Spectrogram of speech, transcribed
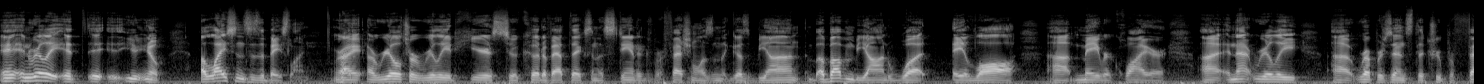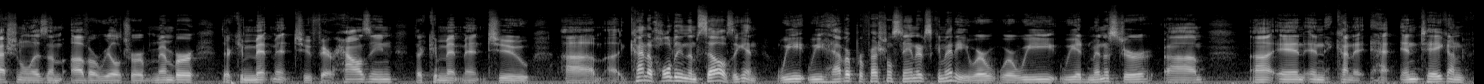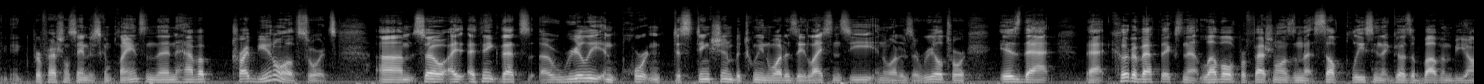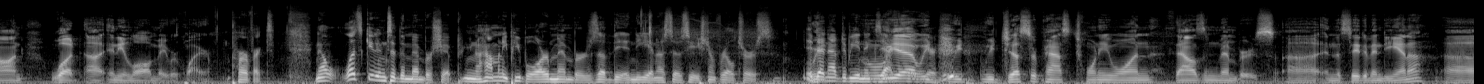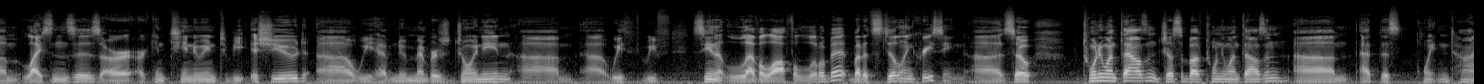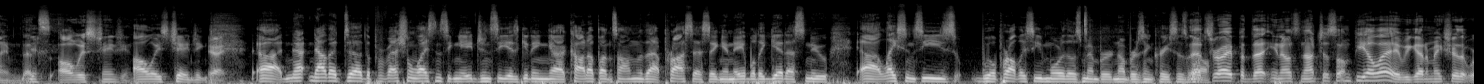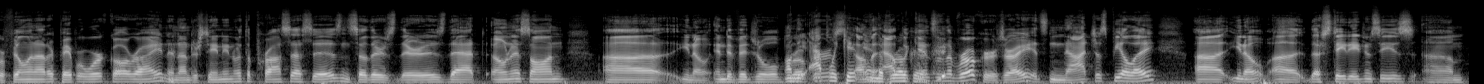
And, and really, it, it you, you know, a license is a baseline, right? A realtor really adheres to a code of ethics and a standard of professionalism that goes beyond, above and beyond what a law uh, may require, uh, and that really uh, represents the true professionalism of a realtor member, their commitment to fair housing, their commitment to um, uh, kind of holding themselves. Again, we, we have a professional standards committee where, where we, we administer um, uh, and and kind of ha- intake on professional standards complaints, and then have a tribunal of sorts. Um, so I, I, think that's a really important distinction between what is a licensee and what is a realtor. Is that that code of ethics and that level of professionalism, that self policing that goes above and beyond what uh, any law may require. Perfect. Now let's get into the membership. You know, how many people are members of the Indiana Association of Realtors? It we, doesn't have to be an exact. Number. Yeah, we, we, we just surpassed twenty one thousand members uh, in the state of Indiana. Um, licenses are, are continuing to be issued. Uh, we have new members joining. Um, uh, we've we've seen it level off a little bit, but it's still increasing. Uh, so 21,000, just above 21,000 um, at this point in time. That's yeah. always changing. Always changing. Right. Uh, now, now, that uh, the professional licensing agency is getting uh, caught up on some of that processing and able to get us new uh, licensees, we'll probably see more of those member numbers increase as well. That's right. But that you know, it's not just on PLA. We got to make sure that we're filling out our paperwork all right and understanding what the process is. And so there's there is that onus on uh, you know, individual on brokers, the applicant on and the, the applicants broker. and the brokers, right? It's not just PLA. Uh, you know, uh, the state agencies um,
